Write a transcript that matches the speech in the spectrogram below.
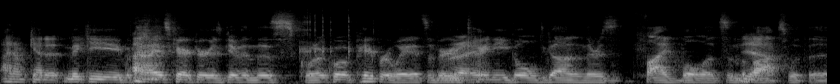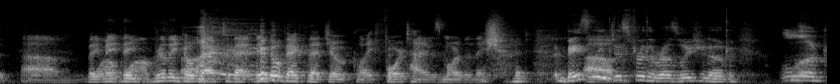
I don't get it. Mickey McKay's character is given this quote unquote paperweight. It's a very Right. tiny gold gun, and there's five bullets in the Yeah. box with it. Um, they Womp they womp. really go Uh, back to that. They go back to that joke like four times more than they should. Basically, Um, just for the resolution of, look,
